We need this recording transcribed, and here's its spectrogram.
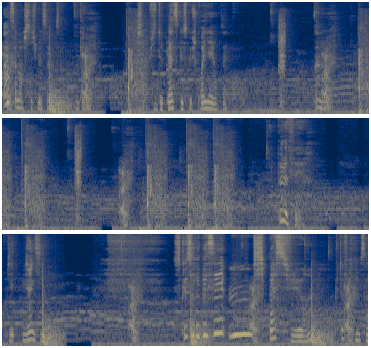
Ah, ça marche si je mets ça comme ça. Ok. Plus de place que ce que je croyais, en fait. Ah non. Tu peux le faire. Viens, viens ici. Est-ce que ça va passer hmm, Je suis pas sûre. Hein. On va plutôt faire comme ça.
